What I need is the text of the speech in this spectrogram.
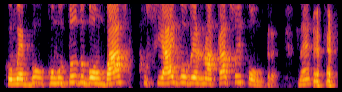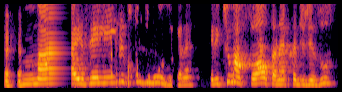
Como é como todo bombástico, se há governo acá, sou contra, né? Mas ele sempre gostou de música, né? Ele tinha uma flauta na época de Jesus,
